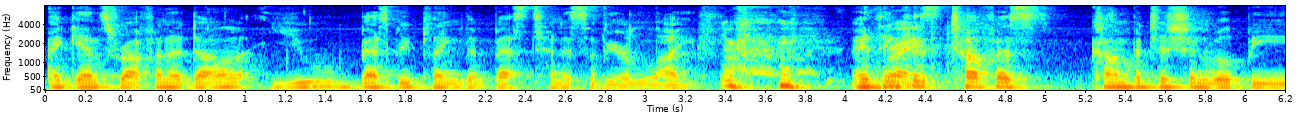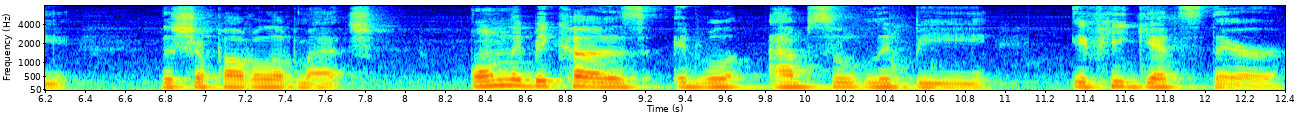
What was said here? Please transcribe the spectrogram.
against Rafa Nadal, you best be playing the best tennis of your life. I think Right. his toughest competition will be the Shapovalov match, only because it will absolutely be, if he gets there,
